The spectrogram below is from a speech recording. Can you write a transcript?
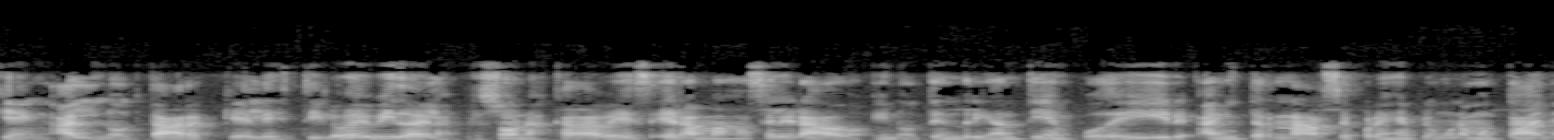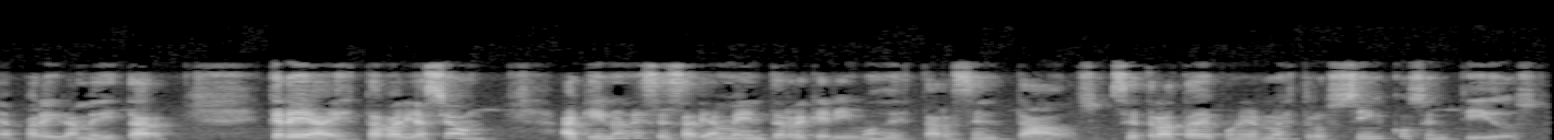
quien al notar que el estilo de vida de las personas cada vez era más acelerado y no tendrían tiempo de ir a internarse, por ejemplo, en una montaña para ir a meditar, crea esta variación. Aquí no necesariamente requerimos de estar sentados, se trata de poner nuestros cinco sentidos,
